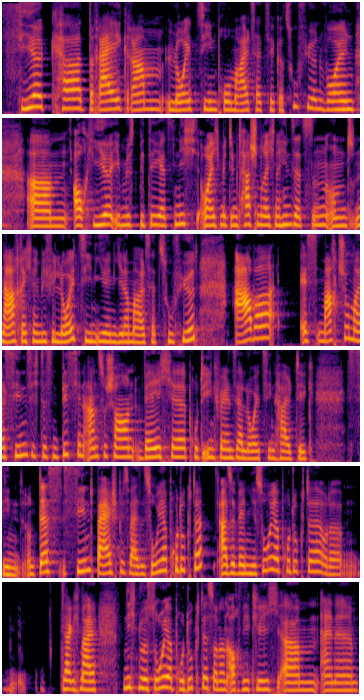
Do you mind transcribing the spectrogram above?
circa drei Gramm Leucin pro Mahlzeit circa zuführen wollen. Ähm, auch hier, ihr müsst bitte jetzt nicht euch mit dem Taschenrechner hinsetzen und nachrechnen, wie viel Leucin ihr in jeder Mahlzeit zuführt. Aber es macht schon mal Sinn, sich das ein bisschen anzuschauen, welche Proteinquellen sehr leucinhaltig sind. Und das sind beispielsweise Sojaprodukte. Also wenn ihr Sojaprodukte oder sage ich mal, nicht nur Sojaprodukte, sondern auch wirklich ähm, eine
